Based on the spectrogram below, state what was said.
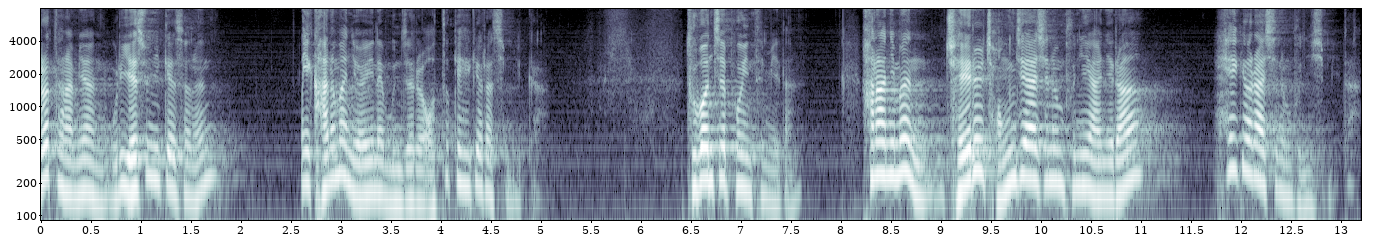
그렇다면 우리 예수님께서는 이 가늠한 여인의 문제를 어떻게 해결하십니까? 두 번째 포인트입니다. 하나님은 죄를 정죄하시는 분이 아니라 해결하시는 분이십니다.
